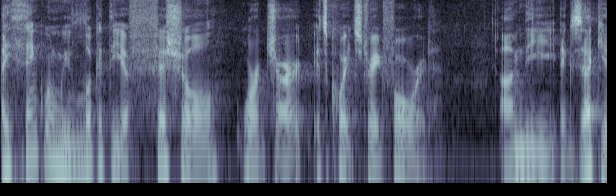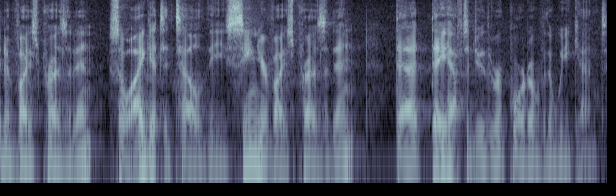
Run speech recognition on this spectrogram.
I think when we look at the official org chart, it's quite straightforward. I'm the executive vice president, so I get to tell the senior vice president that they have to do the report over the weekend.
